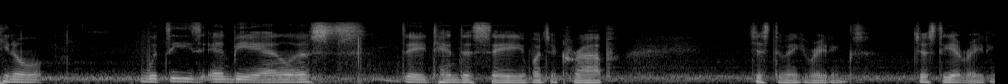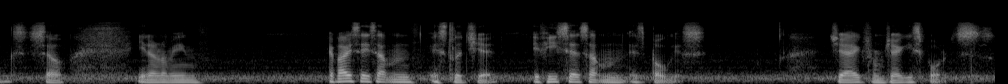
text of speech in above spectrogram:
you know, with these NBA analysts, they tend to say a bunch of crap just to make ratings just to get ratings. So, you know what I mean? If I say something, it's legit. If he says something, it's bogus. Jag from Jaggy Sports.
